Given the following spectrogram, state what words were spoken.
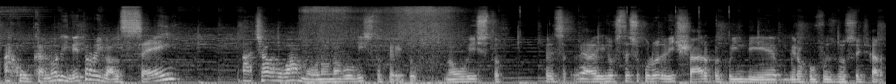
Ah, con cannone di vetro arriva al 6? Ah, ciao uomo, non avevo visto che eri tu. Non avevo visto. Hai lo stesso colore di Sharp, quindi ero confuso fosse Sharp.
